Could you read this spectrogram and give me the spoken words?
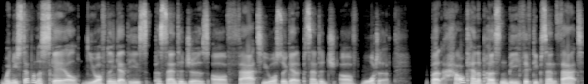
when you step on a scale, you often get these percentages of fat, you also get a percentage of water. But how can a person be 50% fat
